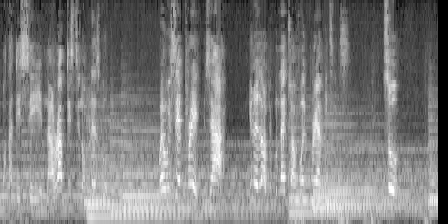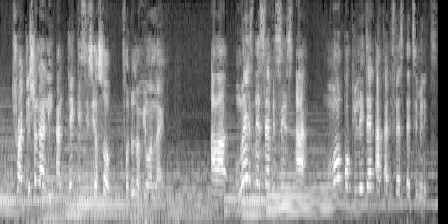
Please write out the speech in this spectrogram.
what are they saying? Now wrap this thing up, let's go. When we say pray, you say, ah, you know, a lot of people like to avoid prayer meetings. So, traditionally, and take this as your sub for those of you online, our Wednesday services are more populated after the first 30 minutes.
